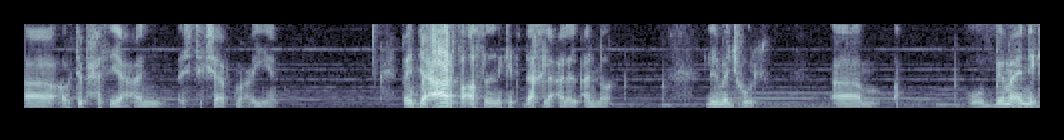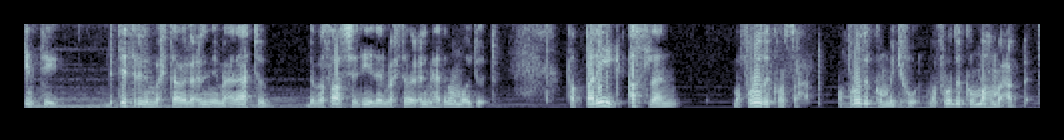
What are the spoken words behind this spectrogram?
أو تبحثي عن استكشاف معين. فأنت عارفة أصلا إنك أنت داخلة على الانون للمجهول. وبما إنك أنت بتثري المحتوى العلمي معناته ببساطة شديدة المحتوى العلمي هذا مو موجود. فالطريق أصلا مفروض يكون صعب مفروض يكون مجهول مفروض يكون ما هو معبد.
